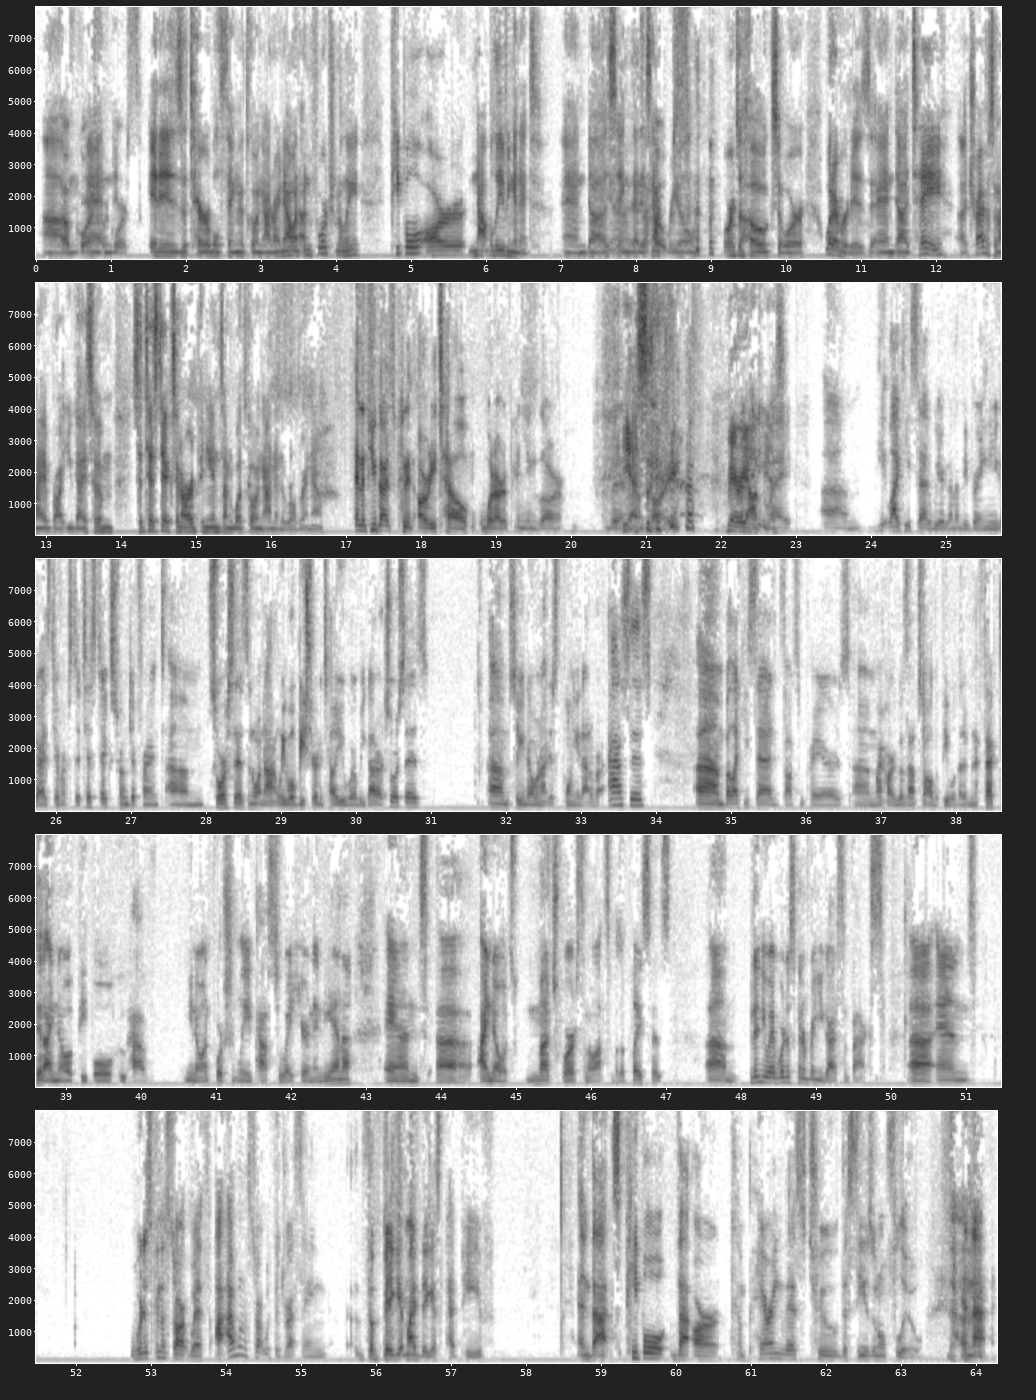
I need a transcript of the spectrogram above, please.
Um, of course, and of course. It is a terrible thing that's going on right now, and unfortunately, people are not believing in it and uh, Yeah, saying that it's it's, not hoax. real or it's a hoax or whatever it is. And uh, today, uh, Travis and I have brought you guys some statistics and our opinions on what's going on in the world right now. And if you guys couldn't already tell what our opinions are, then Yes. I'm sorry. Very But obvious. Anyway, um, he, like he said, we are going to be bringing you guys different statistics from different um, sources and whatnot. We will be sure to tell you where we got our sources, um, so you know we're not just pulling it out of our asses. Um, but like he said, thoughts and prayers. Um, my heart goes out to all the people that have been affected. I know of people who have, you know, unfortunately passed away here in Indiana, and uh, I know it's much worse in lots of other places. Um, but anyway, we're just going to bring you guys some facts, uh, and we're just going to start with. I, I want to start with addressing the big, my biggest pet peeve, and that's people that are comparing this to the seasonal flu and that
